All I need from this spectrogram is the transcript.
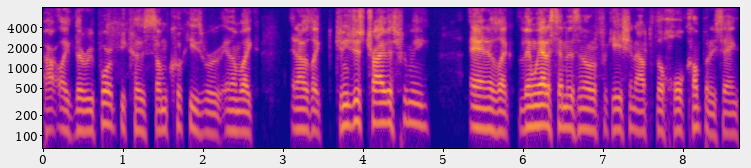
like the report because some cookies were, and I'm like, and I was like, can you just try this for me? And it was like, then we had to send this notification out to the whole company saying,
